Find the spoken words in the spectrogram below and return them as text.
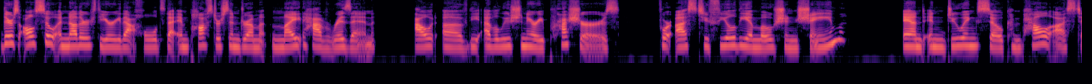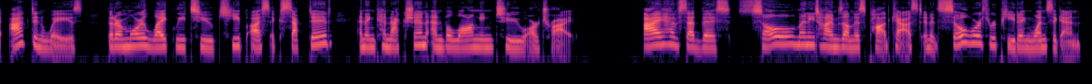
There's also another theory that holds that imposter syndrome might have risen out of the evolutionary pressures for us to feel the emotion shame and in doing so compel us to act in ways that are more likely to keep us accepted and in connection and belonging to our tribe. I have said this so many times on this podcast, and it's so worth repeating once again.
